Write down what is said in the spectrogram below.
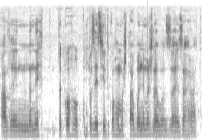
але на них такого композиції, такого масштабу неможливо заграти.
